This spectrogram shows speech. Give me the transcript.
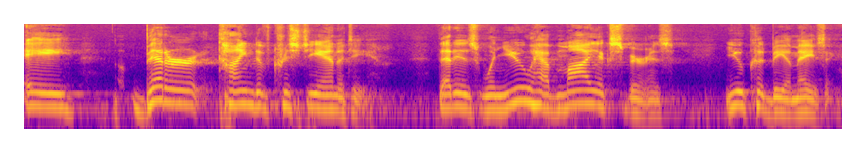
a better kind of Christianity. That is, when you have my experience, you could be amazing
